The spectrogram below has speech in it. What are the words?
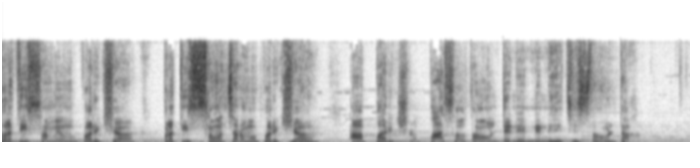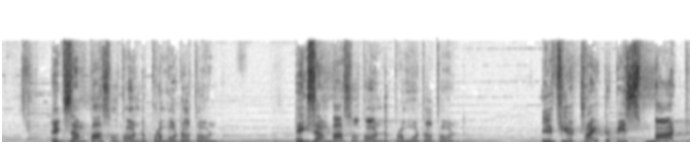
ప్రతి సమయం పరీక్ష ప్రతి సంవత్సరము పరీక్ష. ఆ పరీక్షలో పాస్ అవుతా ఉంటే నేను నిన్ను హెచ్చిస్తూ ఉంటా. ఎగ్జామ్ పాస్ అవుతా ఉండు ప్రమోట్ అవుతా ఉండు. ఎగ్జామ్ పాస్ అవుతా ఉండు ప్రమోట్ అవుతా ఉండు. If you try to be smart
